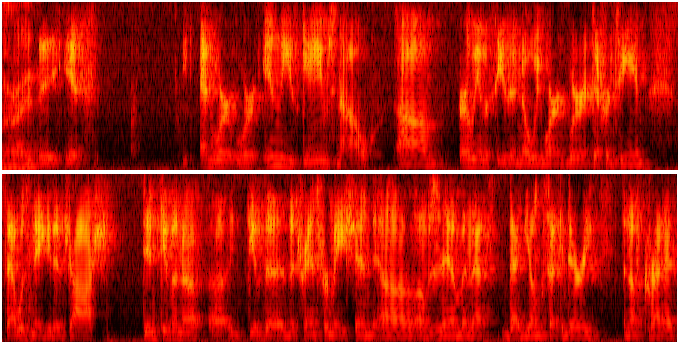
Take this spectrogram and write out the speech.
All right. It's and we're we're in these games now. Um, early in the season, no, we weren't. We're a different team. That was negative, Josh. Didn't give enough, uh, give the the transformation uh, of Zim and that that young secondary enough credit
